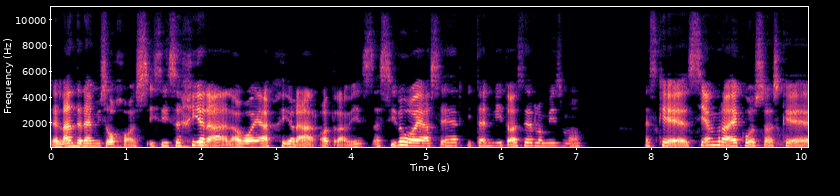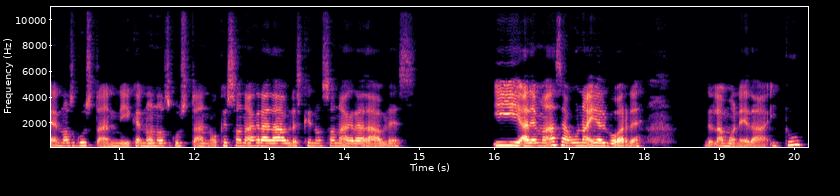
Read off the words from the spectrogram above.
delante de mis ojos y si se gira la voy a girar otra vez. Así lo voy a hacer y te invito a hacer lo mismo. Es que siempre hay cosas que nos gustan y que no nos gustan o que son agradables que no son agradables. Y además aún hay el borde de la moneda y tú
